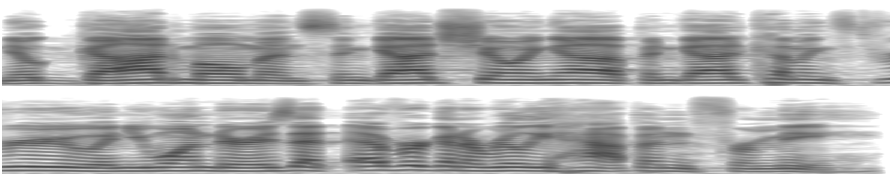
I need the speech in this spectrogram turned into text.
you know, God moments and God showing up and God coming through and you wonder, is that ever going to really happen for me?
